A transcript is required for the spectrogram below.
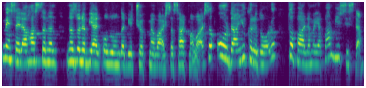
mesela hastanın nazolabiyal oluğunda bir çökme varsa, sarkma varsa oradan yukarı doğru toparlama yapan bir sistem.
